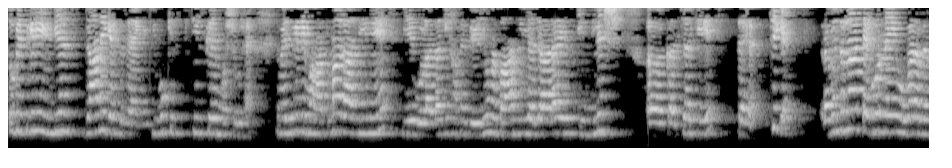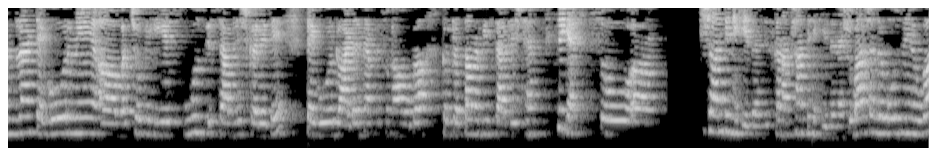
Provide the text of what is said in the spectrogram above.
तो बेसिकली इंडियंस जाने कैसे जाएँगे कि वो किस चीज़ के लिए मशहूर है। तो बेसिकली महात्मा गांधी ने ये बोला था कि हमें बेड़ियों में बाँध लिया जा रहा है इस इंग्लिश कल्चर के तहत। ठीक है? रविंद्रनाथ टैगोर नहीं होगा। रविंद्रनाथ टैगोर ने बच्चों के लिए स्कूल्स इस्टेब्लिश करे थे। टैगोर गार्डन में आपने सुना होगा, कलकत्ता में भी इस्टेब्लिश है। ठीक है सो शांति निकेतन, जिसका नाम शांति निकेतन है। सुभाष चंद्र बोस ने होगा।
